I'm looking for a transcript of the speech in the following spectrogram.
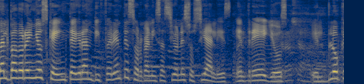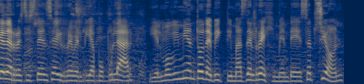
salvadoreños que integran diferentes organizaciones sociales, entre ellos el Bloque de Resistencia y Rebeldía Popular y el Movimiento de Víctimas del Régimen de Excepción,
